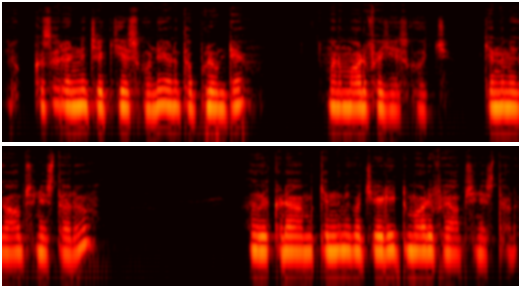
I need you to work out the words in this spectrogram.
మీరు ఒక్కసారి అన్నీ చెక్ చేసుకోండి. ఏమైనా తప్పులు ఉంటే మనం మాడిఫై చేసుకోవచ్చు. కింద మీకు ఆప్షన్ ఇస్తారు అది ఇక్కడ కింద మీకు వచ్చి ఎడిట్ మాడిఫై ఆప్షన్ ఇస్తాడు.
